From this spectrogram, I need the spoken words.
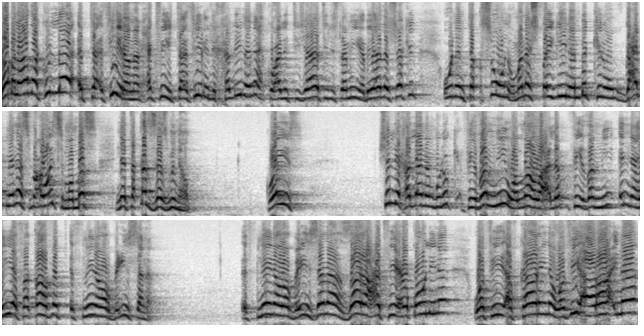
قبل هذا كله التأثير أنا نحكي فيه التأثير اللي يخلينا نحكوا على الاتجاهات الإسلامية بهذا الشكل وننتقصون ومناش طايقين نبكر وقعدنا نسمع اسمهم بس نتقزز منهم. كويس؟ شو اللي خلانا نقول لك في ظني والله أعلم في ظني إن هي ثقافة 42 سنة. 42 سنة زرعت في عقولنا وفي أفكارنا وفي آرائنا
